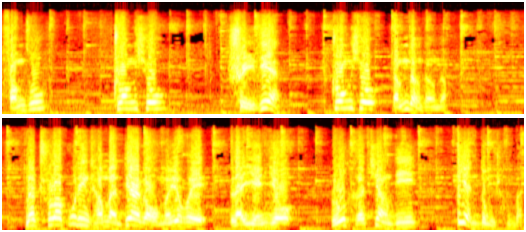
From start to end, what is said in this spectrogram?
房租、装修、水电、装修等等等等。那除了固定成本，第二个我们又会来研究如何降低变动成本。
